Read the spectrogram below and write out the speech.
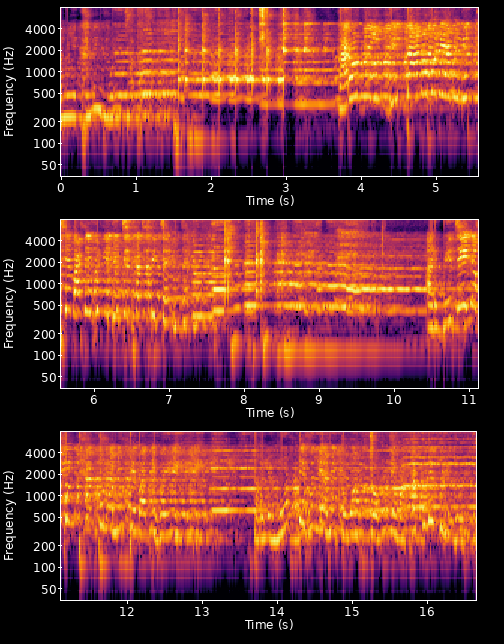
আমি এখানেই মরে যাব। কারণ ওই বিদ্যানগরে আমি মিথ্যে বাদে হয়ে বেঁচে থাকতে চাই আর বেঁচেই যখন থাকব না মিথ্যে বাদে হয়ে, তাহলে মরতে হলে আমি তোমার চরণে মাথা করে করে মরবো।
